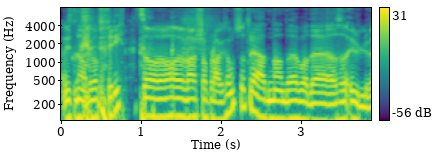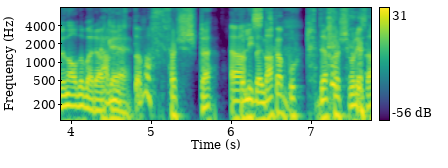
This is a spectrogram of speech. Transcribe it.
Hvis den hadde gått fritt og var så plagsom, så tror jeg den hadde både altså Ulven hadde bare Ja, nettopp, ass. Første Ja, på lista. Den skal bort. Det er første på lista.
